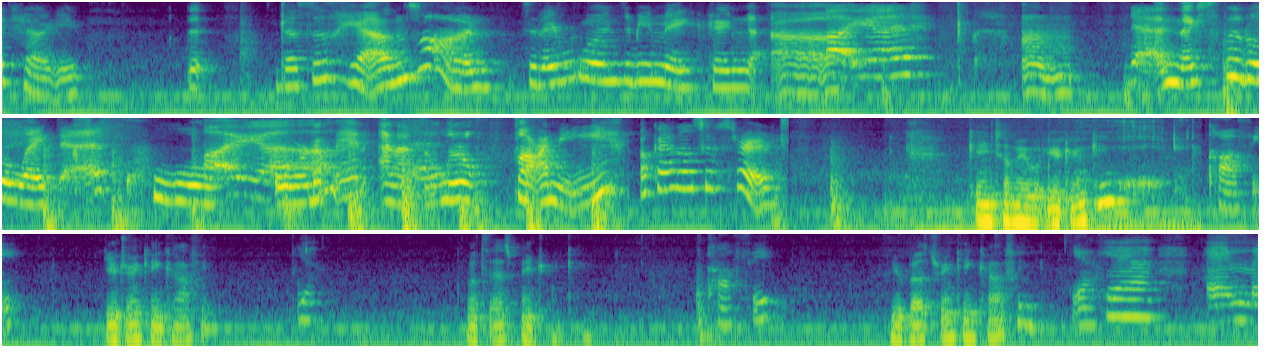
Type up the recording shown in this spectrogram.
Hi, I'm Olivia Cody. Th- This is Hands On. Today we're going to be making a, um, a nice little, like, cool ornament, and it's a little funny. Okay, let's get started. Can you tell me what you're drinking? Coffee. You're drinking coffee? Yeah. What's Esme drinking? Coffee. You're both drinking coffee? Yeah. Yeah, and my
